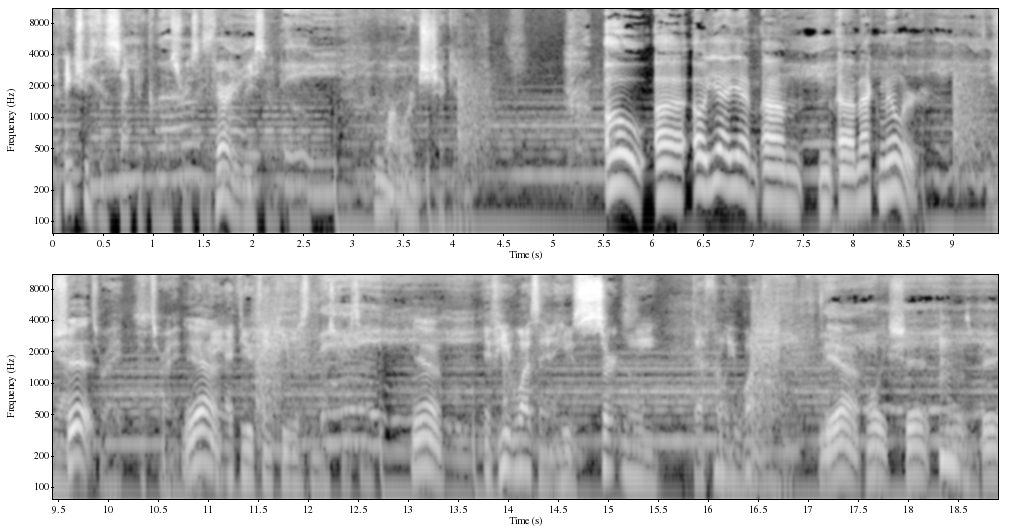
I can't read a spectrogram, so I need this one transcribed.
I think she was the second to most recent. Very recent, though. My orange chicken. Oh, uh, oh yeah, yeah. Um, uh, Mac Miller. Yeah, Shit. That's right. That's right. Yeah. I, think, I do think he was the most recent. Yeah, If he wasn't, he was certainly, definitely one of them. yeah. Holy shit, that was big.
